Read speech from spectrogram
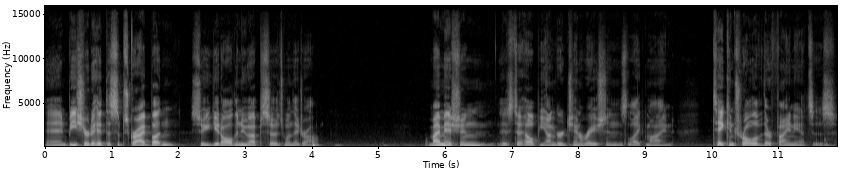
And be sure to hit the subscribe button so you get all the new episodes when they drop. My mission is to help younger generations like mine take control of their finances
